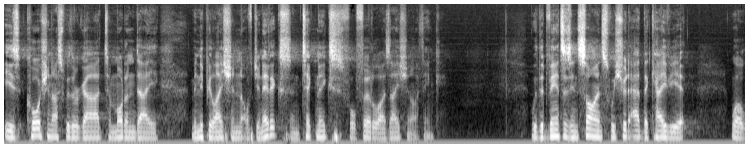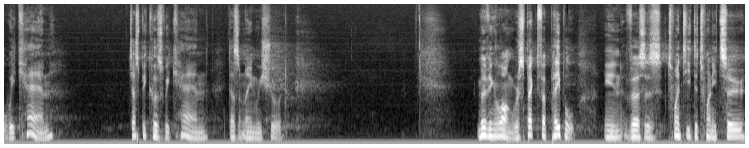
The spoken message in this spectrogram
is caution us with regard to modern day manipulation of genetics and techniques for fertilization, I think. With advances in science, we should add the caveat well, we can. Just because we can doesn't mean we should. Moving along, respect for people in verses 20 to 22,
